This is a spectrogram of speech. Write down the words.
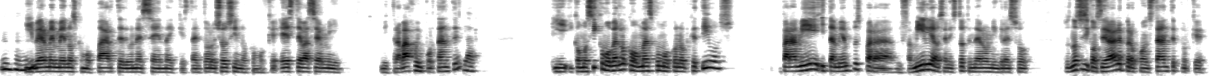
ujú. y verme menos como parte de una escena y que está en todos los shows, sino como que este va a ser mi, mi trabajo importante Claro. Y, y como sí, como verlo como más como con objetivos. Para mí y también pues para mi familia, o sea, necesito tener un ingreso, pues no sé si considerable, pero constante porque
